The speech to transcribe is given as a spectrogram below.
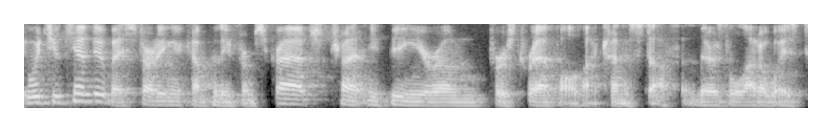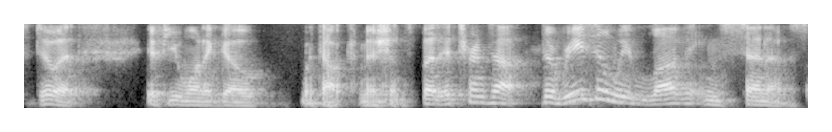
which you can do by starting a company from scratch, trying being your own first rep, all that kind of stuff. There's a lot of ways to do it if you want to go without commissions. But it turns out the reason we love incentives,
